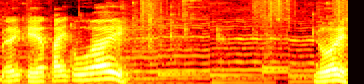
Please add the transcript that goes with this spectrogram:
Đấy kìa tay tôi. Người.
